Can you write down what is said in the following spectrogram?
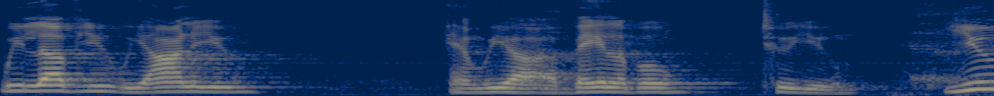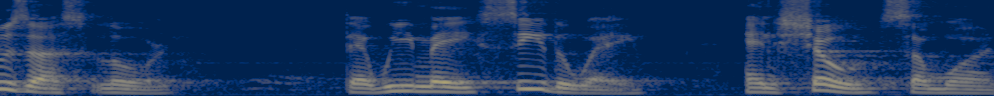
We love you, we honor you, and we are available to you. Use us, Lord, that we may see the way and show someone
